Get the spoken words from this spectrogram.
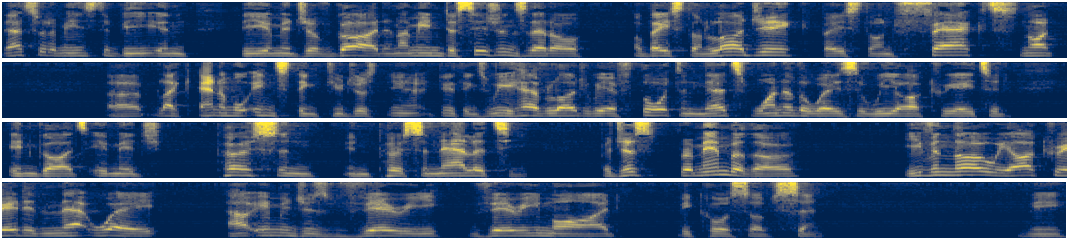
That's what it means to be in the image of God. And I mean decisions that are, are based on logic, based on facts, not uh, like animal instinct. You just you know, do things. We have logic, we have thought, and that's one of the ways that we are created in God's image, person in personality. But just remember, though, even though we are created in that way, our image is very, very marred because of sin. We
